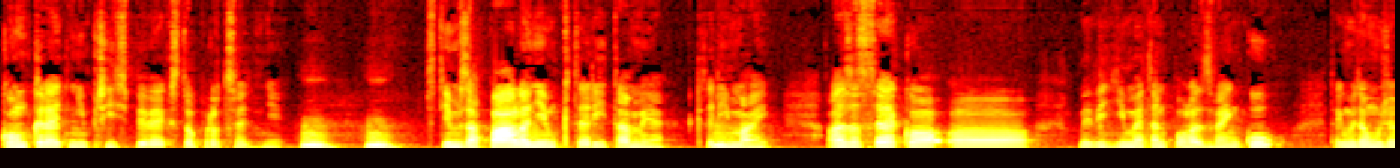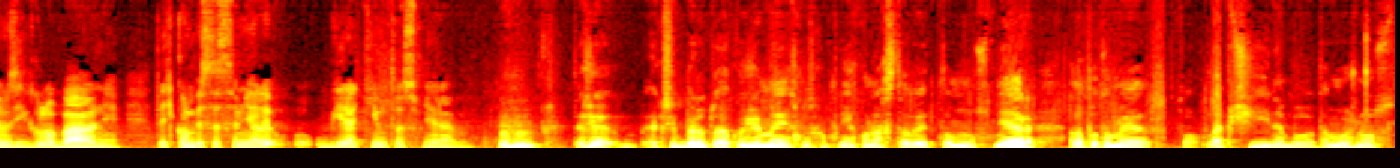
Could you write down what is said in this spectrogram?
konkrétní příspěvek stoprocentně. Hmm, hm. S tím zapálením, který tam je, který hmm. mají. Ale zase jako uh, my vidíme ten pohled zvenku, tak my to můžeme vzít globálně. Teď byste se měli ubírat tímto směrem. Mhm. Takže jak si beru to jako, že my jsme schopni jako nastavit tomu směr, ale potom je to lepší, nebo ta možnost,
